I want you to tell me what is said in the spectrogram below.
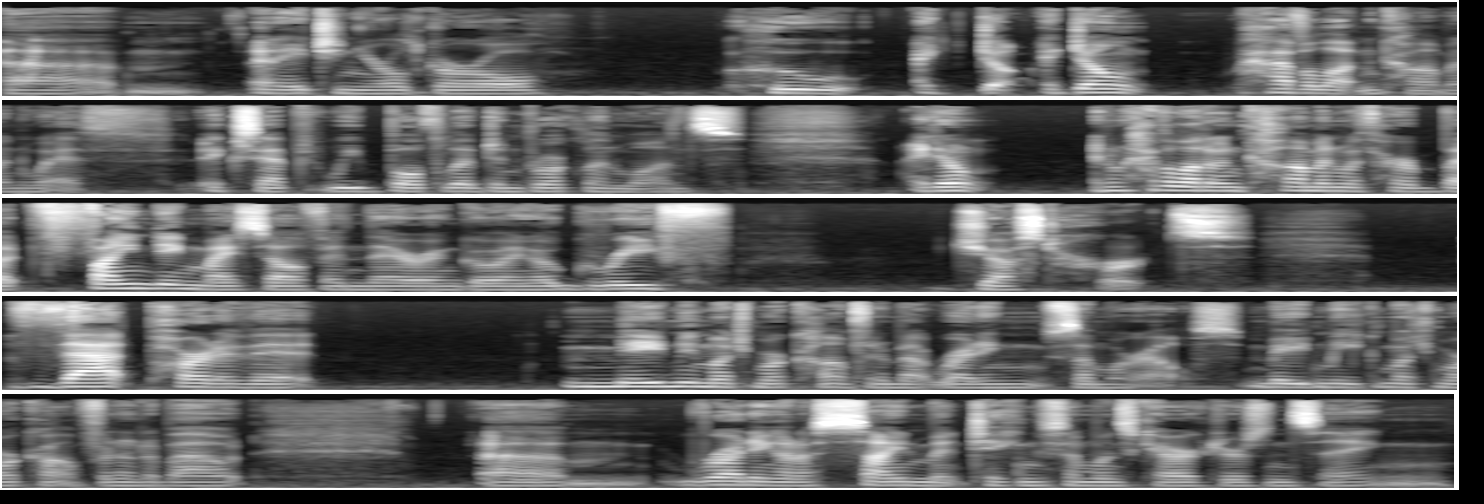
um, an 18 year old girl who I don't, I don't have a lot in common with, except we both lived in Brooklyn once. I don't I don't have a lot in common with her, but finding myself in there and going, oh, grief just hurts. That part of it made me much more confident about writing somewhere else, made me much more confident about um, writing on assignment, taking someone's characters and saying,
